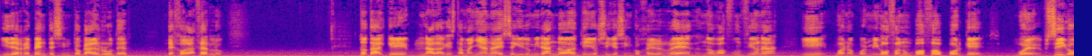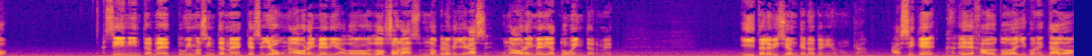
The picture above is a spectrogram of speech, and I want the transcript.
y de repente sin tocar el router dejó de hacerlo. Total, que nada, que esta mañana he seguido mirando, aquello sigue sin coger red, no va a funcionar y bueno, pues mi gozo en un pozo porque sigo sin internet. Tuvimos internet, qué sé yo, una hora y media, dos horas no creo que llegase. Una hora y media tuve internet. Y televisión que no he tenido nunca. Así que he dejado todo allí conectado.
